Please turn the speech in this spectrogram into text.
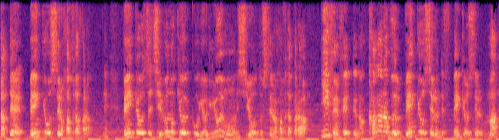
だって勉強してるはずだから。ね。勉強して自分の教育をより良いものにしようとしてるはずだからいい先生っていうのは必ず勉強してるんです。勉強してる。まあ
